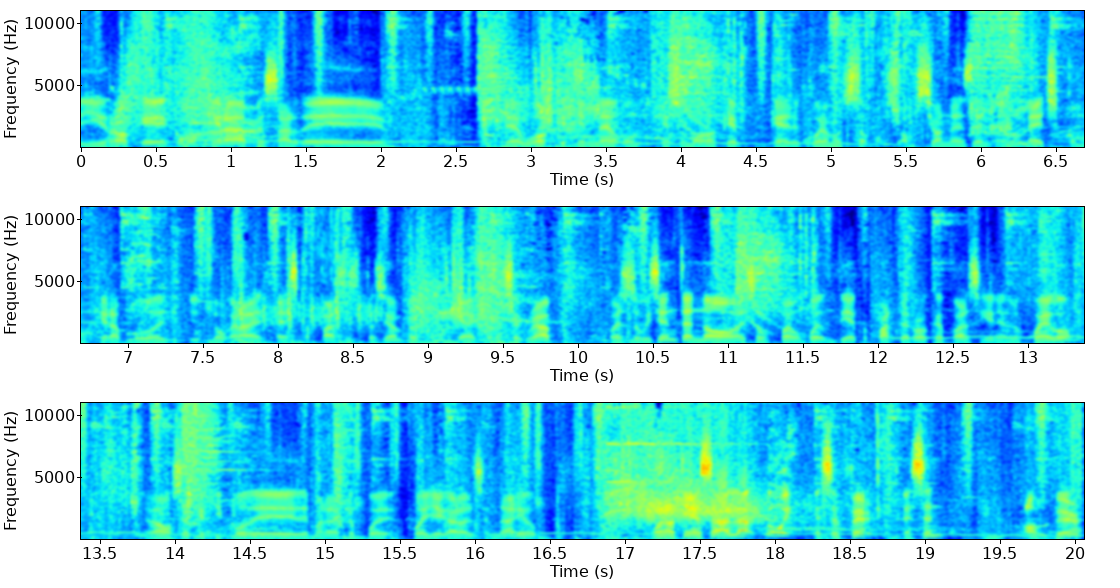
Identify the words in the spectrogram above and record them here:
y Roque como quiera a pesar de de Wolf que tiene que es un mono que, que cubre muchas opciones en, ledge, como quiera pudo lograr escapar de esa situación, pero como quiera con ese grab pues es suficiente. No, eso fue un buen día por parte de Rocket para seguir en el juego. Vamos a ver qué tipo de, manera que puede, puede, llegar al escenario. Bueno, tiene esa ala. Uy, ese fair, ese up fair.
